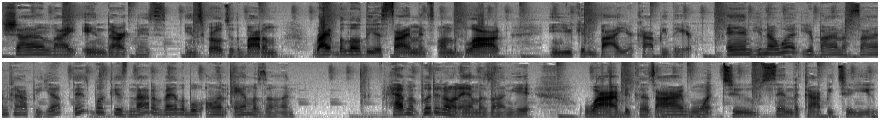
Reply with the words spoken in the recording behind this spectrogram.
Shine Light in Darkness, and scroll to the bottom right below the assignments on the blog, and you can buy your copy there. And you know what? You're buying a signed copy. Yep, this book is not available on Amazon. Haven't put it on Amazon yet. Why? Because I want to send the copy to you,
